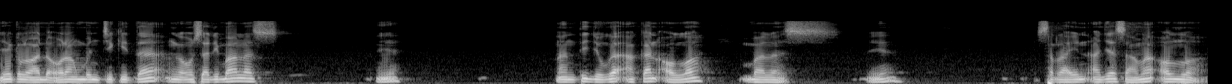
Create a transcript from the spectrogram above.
Ya kalau ada orang benci kita enggak usah dibalas. Ya. Nanti juga akan Allah balas. Ya. Serahin aja sama Allah.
